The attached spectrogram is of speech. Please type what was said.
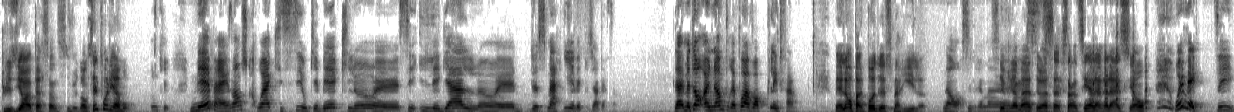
plusieurs personnes, si tu veux. Donc, c'est le polyamour. OK. Mais, par exemple, je crois qu'ici, au Québec, là, euh, c'est illégal là, euh, de se marier avec plusieurs personnes. Là, mettons, un homme pourrait pas avoir plein de femmes. Mais là, on parle pas de se marier, là. Non, c'est vraiment... C'est vraiment, ça s'en tient à la relation. Oui, mais, tu sais,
